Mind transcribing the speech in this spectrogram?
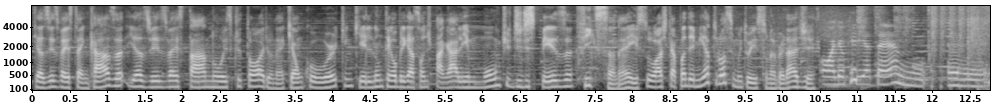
que às vezes vai estar em casa e às vezes vai estar no escritório, né? Que é um coworking, que ele não tem obrigação obrigação de pagar ali um monte de despesa fixa, né? Isso, acho que a pandemia trouxe muito isso, não é verdade? Olha, eu queria até, é,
